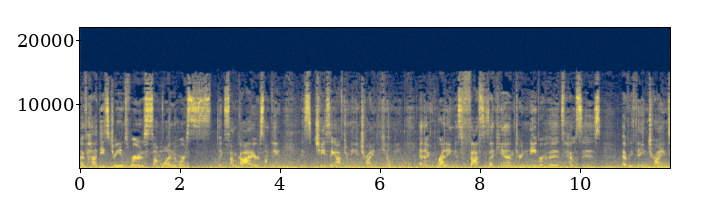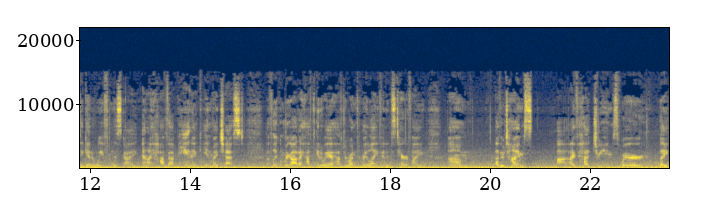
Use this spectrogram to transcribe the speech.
I've had these dreams where someone or like some guy or something is chasing after me and trying to kill me. And I'm running as fast as I can through neighborhoods, houses, everything, trying to get away from this guy. And I have that panic in my chest of like, oh my God, I have to get away. I have to run for my life. And it's terrifying. Um, other times I've had dreams where like,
